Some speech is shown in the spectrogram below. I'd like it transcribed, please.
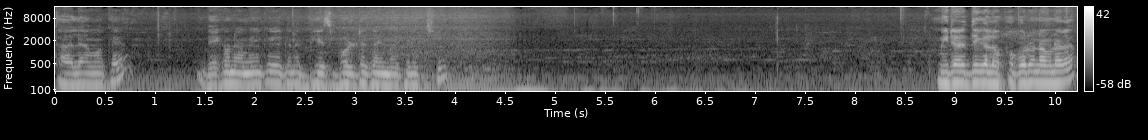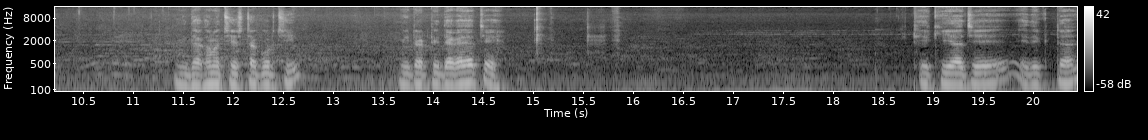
তাহলে আমাকে, দেখুন আমি এখানে বেস ভোল্টেজ আমি মেপে নিচ্ছি। মিটারের দিকে লক্ষ্য করুন আপনারা। দেখানোর চেষ্টা করছি। মিটারটি দেখা যাচ্ছে? ঠিকই আছে এদিকটা।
